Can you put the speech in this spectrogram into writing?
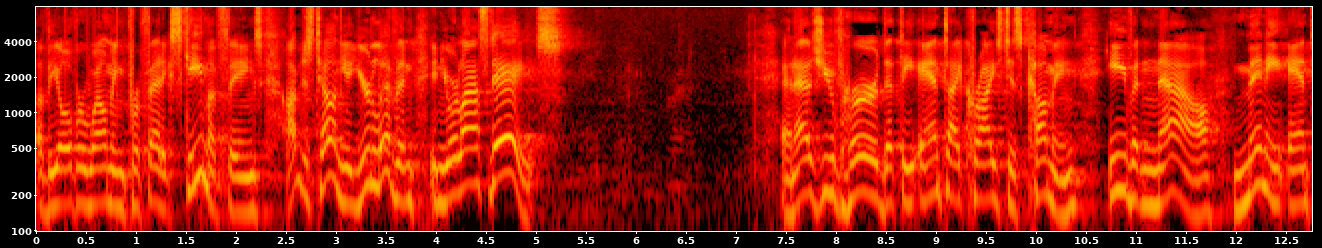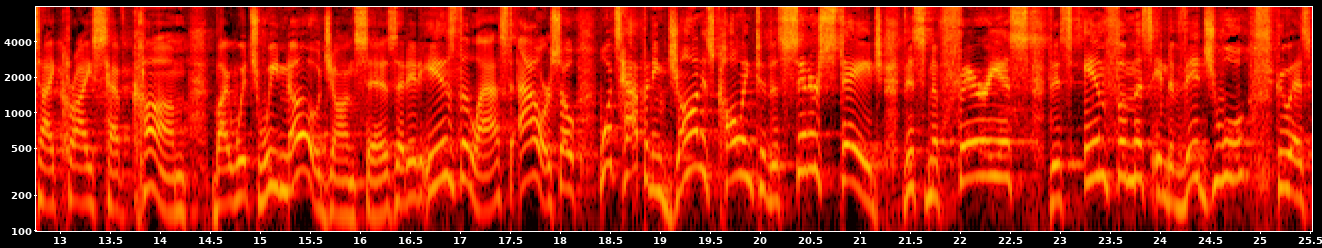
of the overwhelming prophetic scheme of things. I'm just telling you, you're living in your last days. And as you've heard that the Antichrist is coming, even now many Antichrists have come, by which we know, John says, that it is the last hour. So what's happening? John is calling to the center stage this nefarious, this infamous individual who has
